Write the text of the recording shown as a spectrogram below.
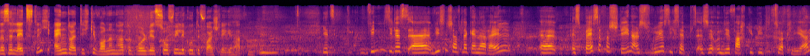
dass er letztlich eindeutig gewonnen hat, obwohl wir so viele gute Vorschläge hatten. Mhm. Jetzt finden Sie, dass äh, Wissenschaftler generell äh, es besser verstehen als früher, sich selbst also, und ihr Fachgebiet zu erklären?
